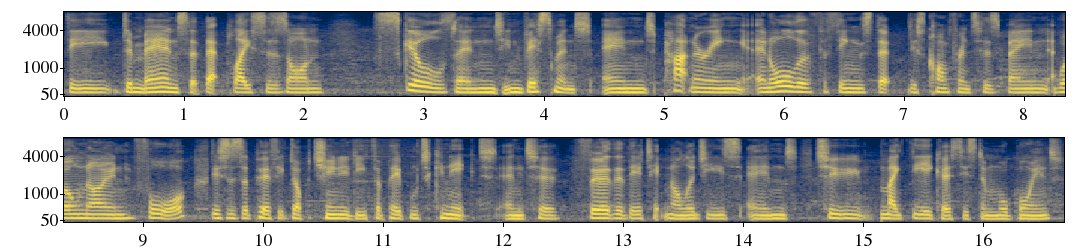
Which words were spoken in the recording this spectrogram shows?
the demands that that places on skills and investment and partnering and all of the things that this conference has been well known for, this is a perfect opportunity for people to connect and to further their technologies and to make the ecosystem more buoyant.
